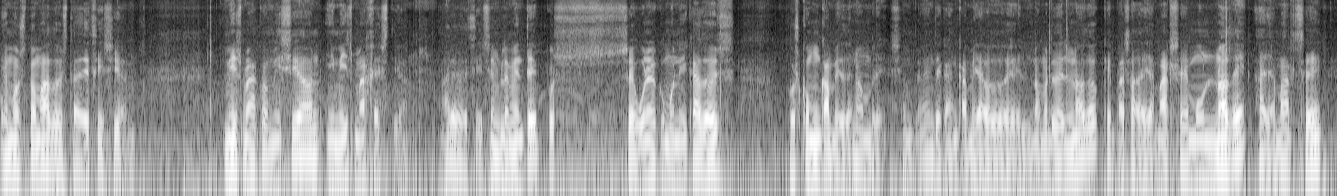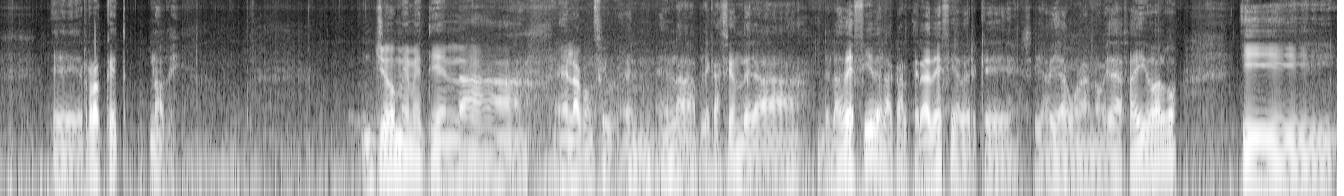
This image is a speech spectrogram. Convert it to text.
hemos tomado esta decisión. Misma comisión y misma gestión. Es decir, simplemente, pues según el comunicado es pues como un cambio de nombre. Simplemente que han cambiado el nombre del nodo, que pasa de llamarse Moon Node a llamarse eh, Rocket Node. Yo me metí en la, en la, en, en la aplicación de la, de la DeFi, de la cartera DeFi, a ver que, si había alguna novedad ahí o algo. Y,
